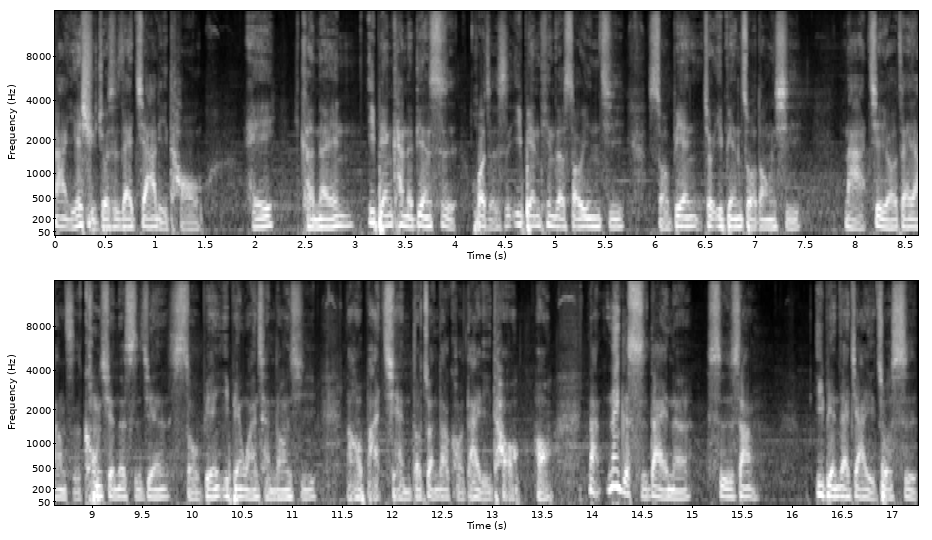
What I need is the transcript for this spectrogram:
那也许就是在家里头，诶，可能一边看着电视，或者是一边听着收音机，手边就一边做东西。那借由这样子空闲的时间，手边一边完成东西，然后把钱都赚到口袋里头。好，那那个时代呢，事实上。一边在家里做事，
